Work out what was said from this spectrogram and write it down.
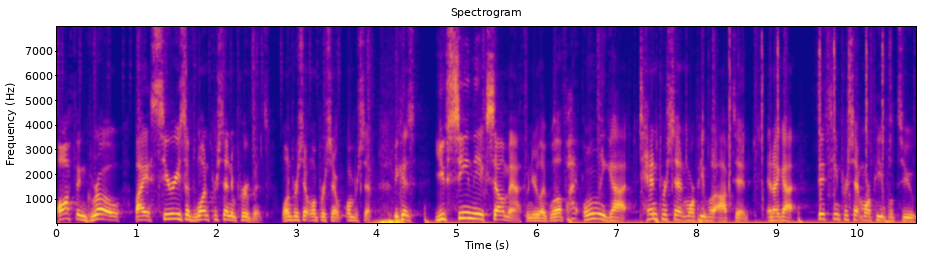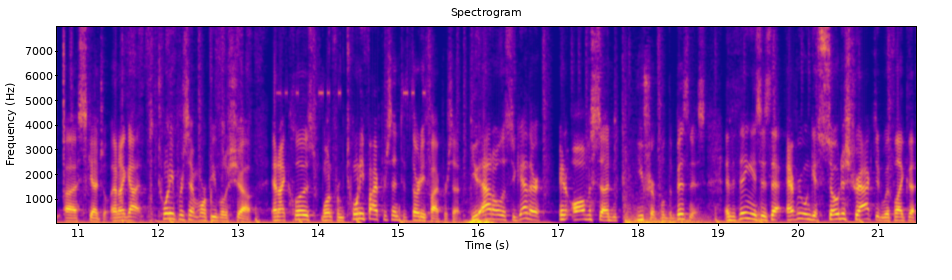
often grow by a series of 1% improvements 1%, 1%, 1%. Because you've seen the Excel math when you're like, well, if I only got 10% more people to opt in, and I got 15% more people to uh, schedule, and I got 20% more people to show, and I closed one from 25% to 35%. You add all this together, and all of a sudden, you tripled the business. And the thing is, is that everyone gets so distracted with like the,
